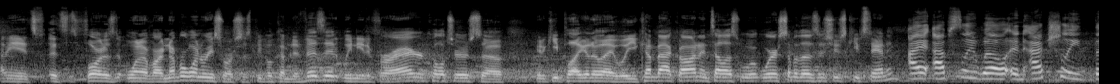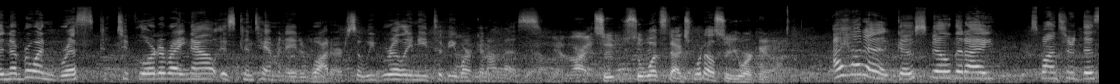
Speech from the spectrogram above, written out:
I mean, it's it's Florida's one of our number one resources. People come to visit. We need it for our agriculture, so we're going to keep plugging away. Will you come back on and tell us where some of those issues keep standing? I absolutely will. And actually, the number one risk to Florida right now is contaminated water. So we really need to be working on this. Yeah. All right. So so what's next? What else are you working on? I had a ghost bill that I sponsored this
